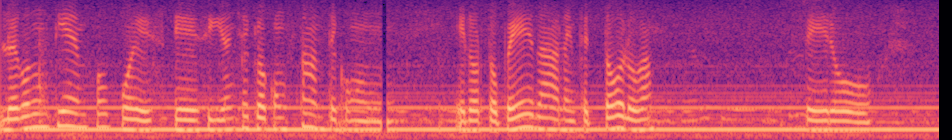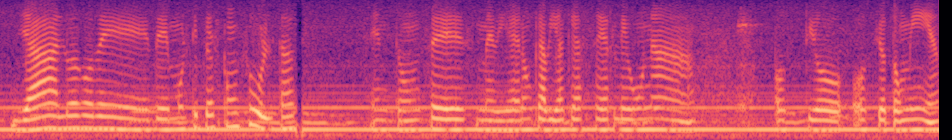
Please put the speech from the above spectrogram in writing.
luego de un tiempo pues eh, siguió en chequeo constante con el ortopeda, la infectóloga, pero ya luego de, múltiples consultas, entonces me dijeron que había que hacerle una osteo, osteotomía,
